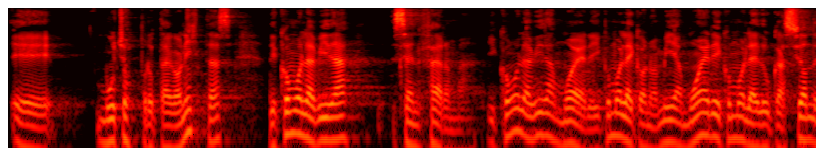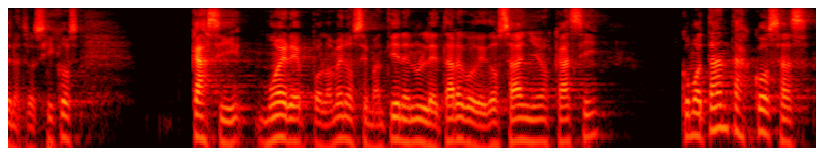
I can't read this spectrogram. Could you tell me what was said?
eh, muchos protagonistas de cómo la vida se enferma y cómo la vida muere y cómo la economía muere y cómo la educación de nuestros hijos casi muere, por lo menos se mantiene en un letargo de dos años casi, como tantas cosas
